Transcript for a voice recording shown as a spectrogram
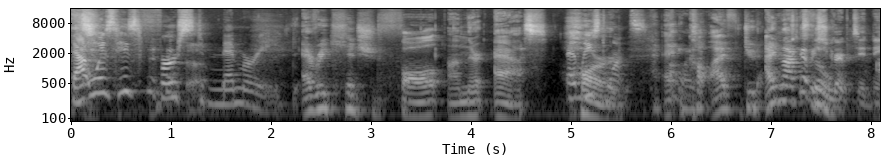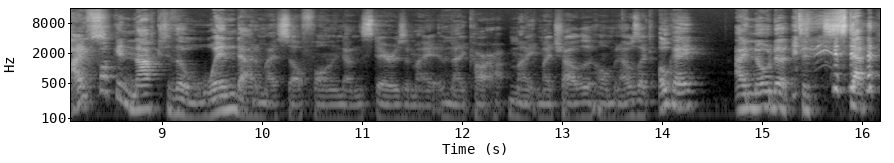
that was his first memory. Every kid should fall on their ass. At least once. And oh co- I, dude, I knocked gotta the, be scripted, I fucking knocked the wind out of myself falling down the stairs in my in my car my my childhood home, and I was like, okay, I know to, to step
